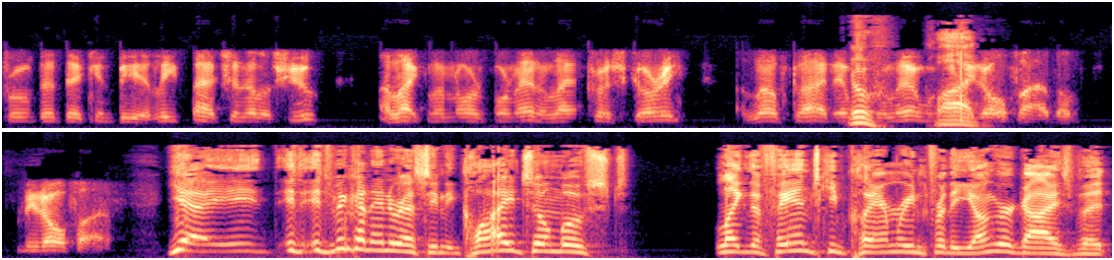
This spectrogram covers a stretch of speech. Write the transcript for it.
proved that they can be elite backs in LSU. I like Lanard Fournette. I like Chris Curry. I love Clyde Ooh, Edwards-Helaire. We Clyde. need all five of them. Need all five. Yeah, it, it, it's been kind of interesting. Clyde's almost like the fans keep clamoring for the younger guys, but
